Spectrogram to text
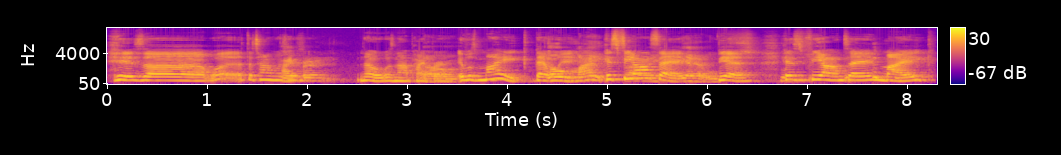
his uh, what at the time was his- Piper. No, it was not Piper. Oh. It was Mike that Oh, went. Mike. His fiance. Yeah. Yeah. His fiance, Mike.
